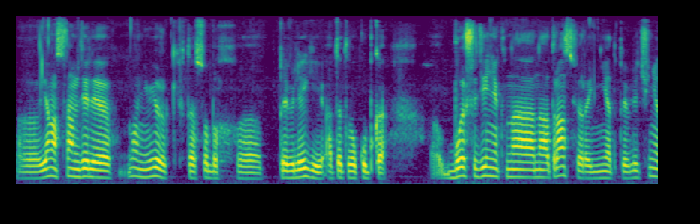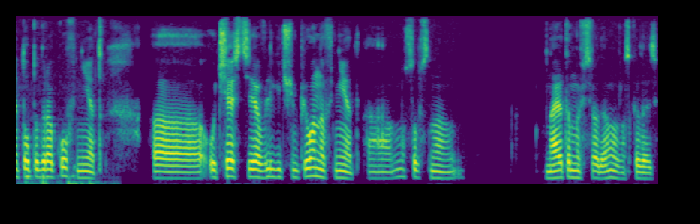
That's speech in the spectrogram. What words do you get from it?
я на самом деле, ну, не вижу каких-то особых привилегий от этого кубка. Больше денег на, на трансферы нет, привлечения топ-игроков нет, участия в Лиге Чемпионов нет. А, ну, собственно, на этом и все, да, можно сказать.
